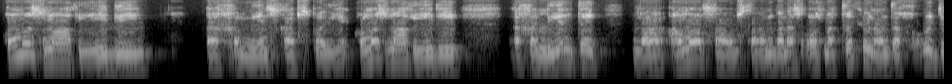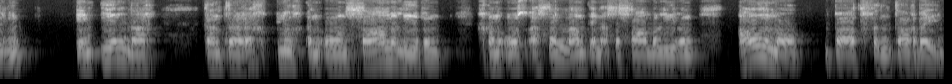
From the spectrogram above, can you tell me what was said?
Kom ons maak hierdie 'n uh, gemeenskapsprojek. Kom ons maak hierdie 'n uh, geleentheid waar almal saam staan want as ons matrikulante goed doen en eendag kan terugploeg in ons samelewing, gaan ons as 'n land en as 'n samelewing almal baat vind daarbey.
